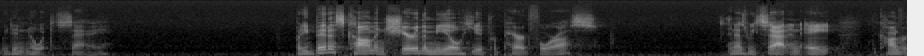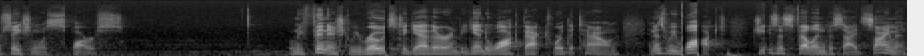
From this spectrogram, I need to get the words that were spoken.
We didn't know what to say. But he bid us come and share the meal he had prepared for us. And as we sat and ate, the conversation was sparse. When we finished, we rose together and began to walk back toward the town. And as we walked, Jesus fell in beside Simon.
